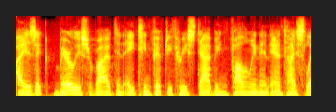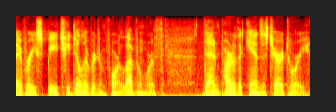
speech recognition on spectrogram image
Isaac, barely survived an 1853 stabbing following an anti slavery speech he delivered in Fort Leavenworth, then part of the Kansas Territory.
